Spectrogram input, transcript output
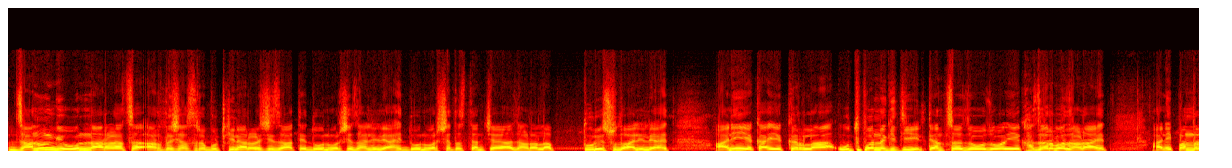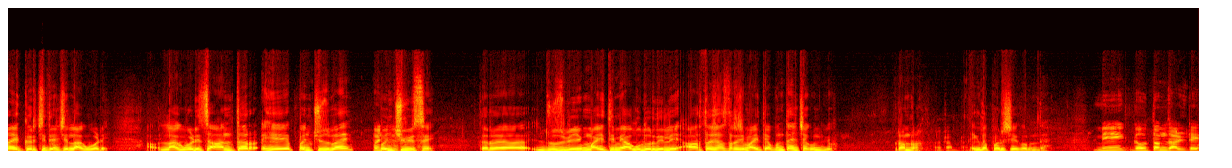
जाणून घेऊन नारळाचं अर्थशास्त्र बुटकी नारळाची जात आहे दोन वर्ष झालेली आहेत दोन वर्षातच त्यांच्या झाडाला तुरे सुद्धा आलेले आहेत. आणि एका एकरला उत्पन्न किती येईल? त्यांचं जवळजवळ एक हजारभर झाडं आहेत आणि पंधरा एकरची त्यांची लागवड आहे. लागवडीचं अंतर हे पंचवीस बाय पंचवीस आहे. तर जुजबी माहिती मी अगोदर दिली. अर्थशास्त्राची माहिती आपण त्यांच्याकडून घेऊ. राम राम. एकदा परिचय करून द्या. मी गौतम जालटे.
